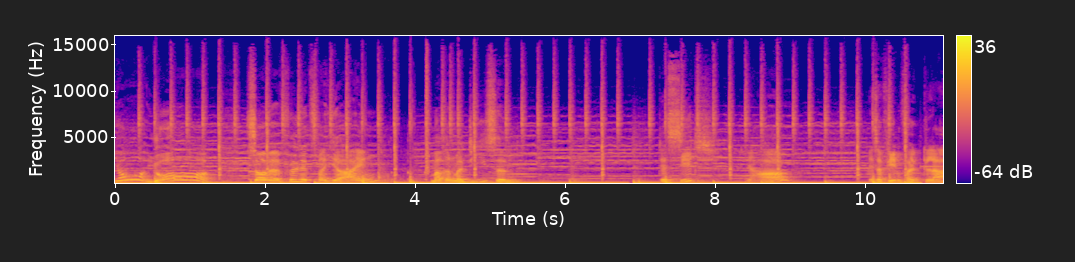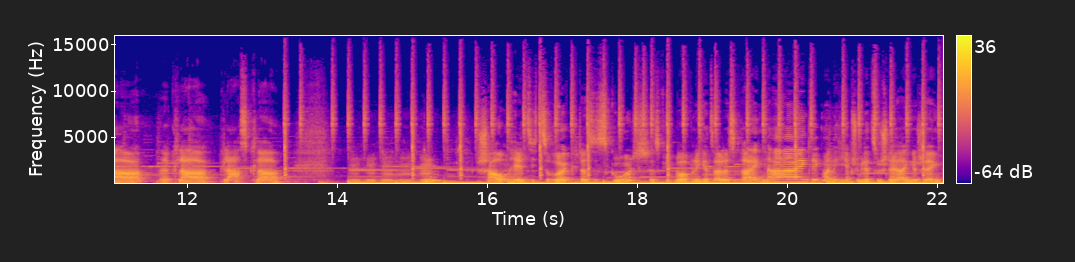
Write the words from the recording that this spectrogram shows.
ja, ja. So, wir füllen jetzt mal hier ein. Machen mal diesen. Der sieht, ja, ist auf jeden Fall klar, äh, klar, glasklar. Mhm, mhm, mhm. Schaum hält sich zurück, das ist gut. Das kriegen wir hoffentlich jetzt alles rein. Nein, kriegt man nicht. Ich habe schon wieder zu schnell eingeschenkt.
